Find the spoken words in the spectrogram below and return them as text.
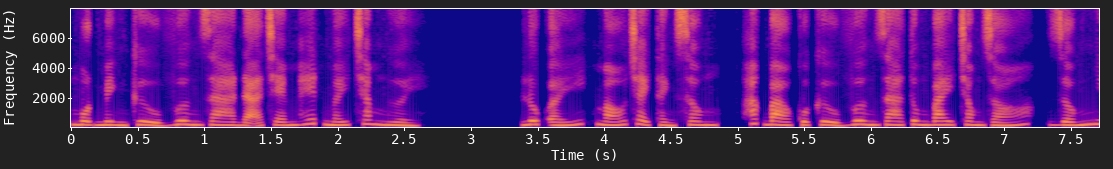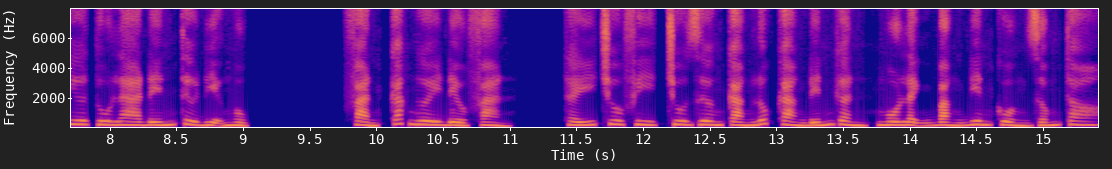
một mình cửu vương gia đã chém hết mấy trăm người. Lúc ấy, máu chảy thành sông, hắc bào của cửu vương gia tung bay trong gió, giống như tu la đến từ địa ngục. Phản, các ngươi đều phản. Thấy Chu Phi, Chu Dương càng lúc càng đến gần, ngô lệnh bằng điên cuồng giống to.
